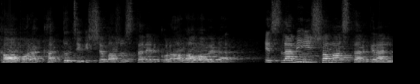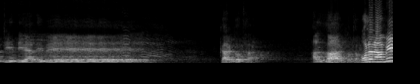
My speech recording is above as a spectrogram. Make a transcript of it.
খাওয়া পড়া খাদ্য, চিকিৎসা, বাসস্থানের কোনো অভাব হবে না। ইসলামী সমাজ তার গ্যারান্টি দিয়ে দিবে। কার কথা? আল্লাহর কথা। বলেন আমি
